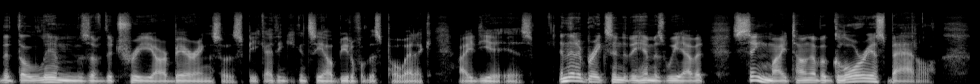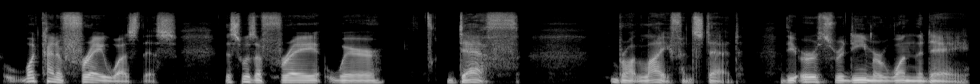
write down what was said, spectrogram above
that the limbs of the tree are bearing so to speak. I think you can see how beautiful this poetic idea is. And then it breaks into the hymn as we have it sing my tongue of a glorious battle. What kind of fray was this? This was a fray where death brought life instead the earth's redeemer won the day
